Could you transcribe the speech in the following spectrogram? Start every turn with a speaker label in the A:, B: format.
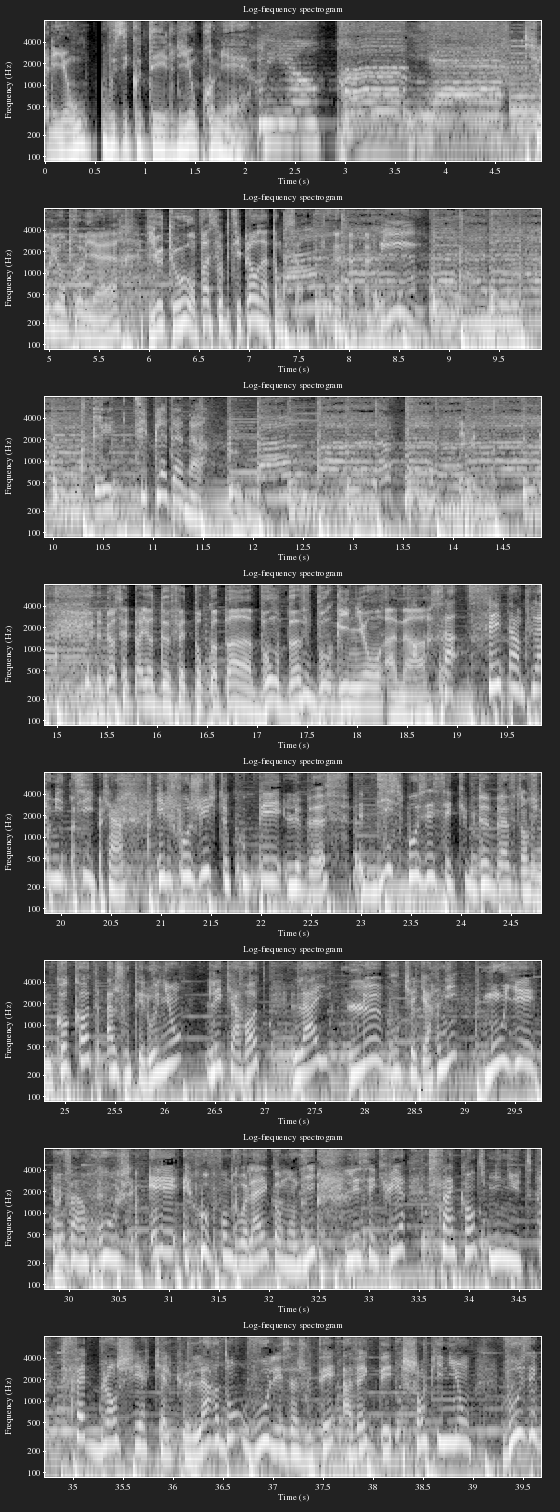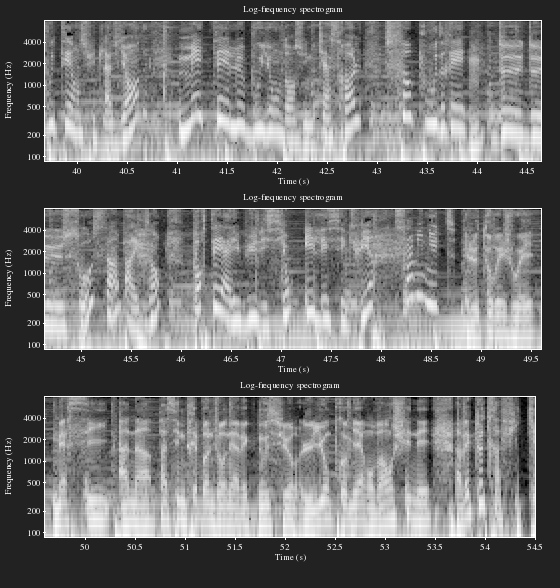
A: À Lyon, vous écoutez Lyon Première.
B: Sur Lyon Première, YouTube, on passe au petit plat, on attend que ça.
C: Oui.
D: Les petits plats d'Anna.
B: Et bien, en cette période de fête, pourquoi pas un bon bœuf bourguignon, Anna?
C: Ça, c'est un plat mythique. hein. Il faut juste couper le bœuf, disposer ses cubes de bœuf dans une cocotte, ajouter l'oignon, les carottes, l'ail, le bouquet garni, mouiller au vin rouge et au fond de volaille, comme on dit, laisser cuire 50 minutes. Faites blanchir quelques lardons, vous les ajoutez avec des champignons. Vous égouttez ensuite la viande, mettez le bouillon dans une casserole, saupoudrez de, de sauce, hein, par exemple, portez à ébullition et laissez cuire 5 minutes.
B: Et le tour est joué. Merci, Anna. Passez une très bonne journée avec nous sur Lyon Première. On va enchaîner avec le trafic.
